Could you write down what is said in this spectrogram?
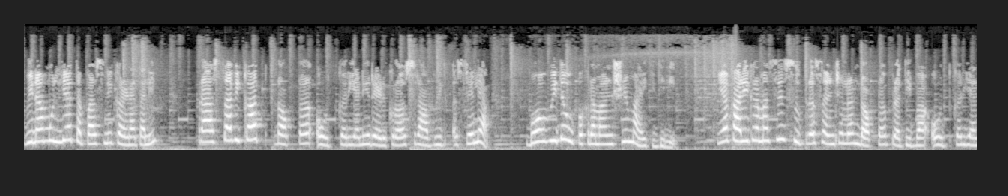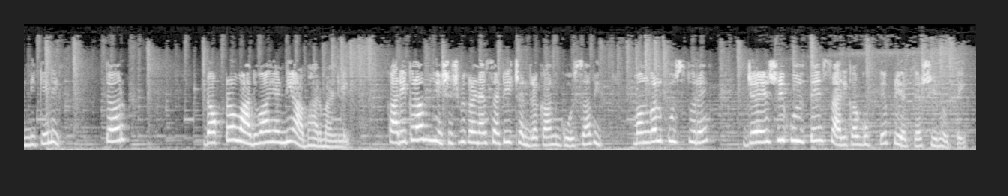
विनामूल्य तपासणी करण्यात आली. प्रास्ताविकात डॉक्टर औतकर यांनी रेडक्रॉस राबवित असलेल्या बहुविध उपक्रमांची माहिती दिली. या कार्यक्रमाचे सूत्रसंचालन डॉक्टर प्रतिभा ओतकर यांनी केले. तर डॉक्टर वाधवा यांनी आभार मानले. कार्यक्रम यशस्वी करण्यासाठी चंद्रकांत गोसावी मंगल कुस्तुरे जयश्री कुलते सारिका गुप्ते प्रयत्नशील होते.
